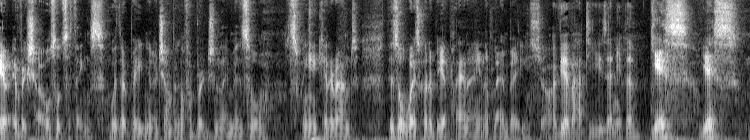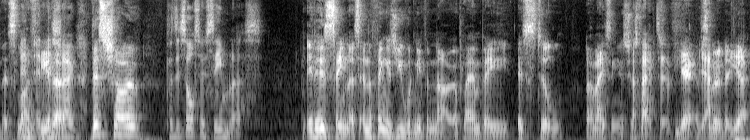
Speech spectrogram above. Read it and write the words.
every show, all sorts of things, whether it be you know jumping off a bridge in Les or swinging a kid around. There's always got to be a plan A and a plan B. Sure. Have you ever had to use any of them? Yes, yes, that's In- live in this theatre. show? This show, Because it's also seamless. It is seamless, and the thing is, you wouldn't even know. A plan B is still amazing. It's just Effective. yeah, Yeah. absolutely, yeah.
